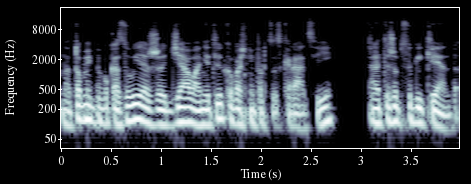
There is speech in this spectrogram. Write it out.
No to mi pokazuje, że działa nie tylko właśnie proces kreacji, ale też obsługi klienta.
